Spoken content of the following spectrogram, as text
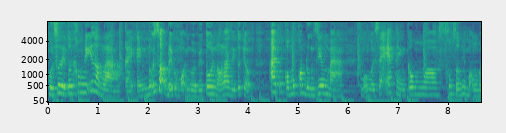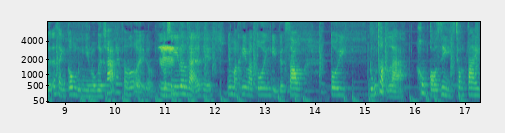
hồi xưa thì tôi không nghĩ rằng là cái cái nỗi sợ đấy của mọi người với tôi nó là gì. Tôi kiểu ai cũng có một con đường riêng mà mọi người sẽ thành công ờ, không sớm thì mọi người sẽ thành công đừng nhìn vào người khác ấy. Xong rồi kiểu, tôi Ừ. suy nghĩ đơn giản như thế. Nhưng mà khi mà tôi nghỉ việc xong tôi đúng thật là không có gì trong tay.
